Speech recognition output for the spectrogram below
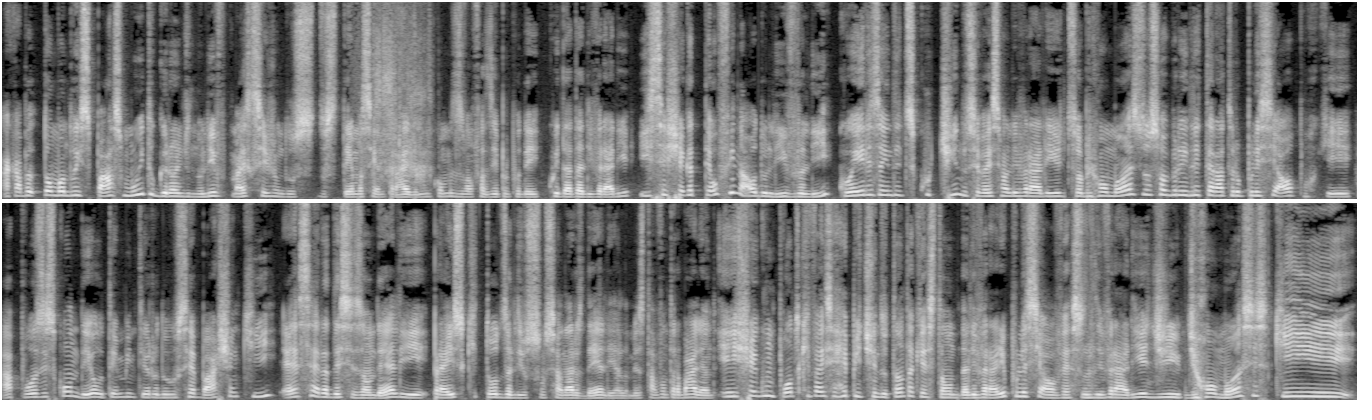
acaba tomando um espaço muito grande no livro, mais que seja um dos, dos temas centrais ali, como eles vão fazer para poder cuidar da livraria. E você chega até o final do livro ali, com eles ainda discutindo se vai ser uma livraria sobre romances ou sobre literatura policial, porque a Pose escondeu o tempo inteiro do Sebastian que essa era a decisão dela e para isso que todos ali os funcionários dela e ela mesma estavam trabalhando. E chega um ponto que vai se repetindo tanto a questão da livraria policial versus livraria de, de romances que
